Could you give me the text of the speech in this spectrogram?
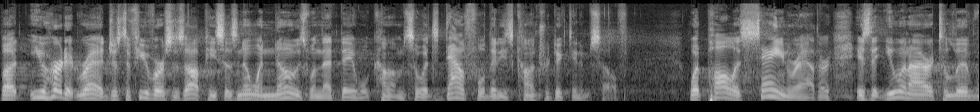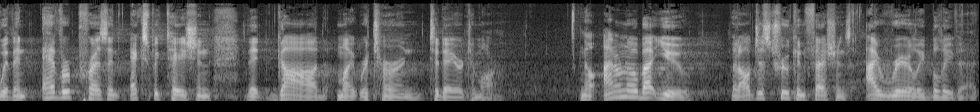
But you heard it read just a few verses up. He says, No one knows when that day will come, so it's doubtful that he's contradicting himself. What Paul is saying, rather, is that you and I are to live with an ever present expectation that God might return today or tomorrow. Now, I don't know about you, but I'll just true confessions. I rarely believe that.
